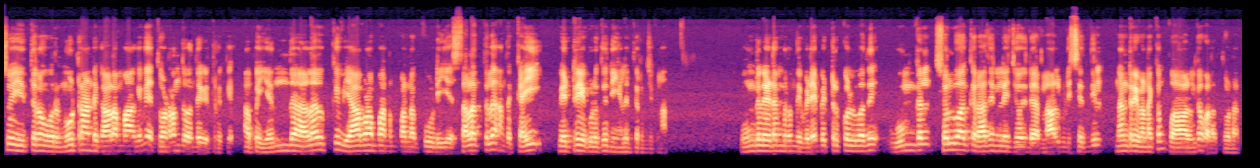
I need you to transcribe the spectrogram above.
ஸோ இத்தனை ஒரு நூற்றாண்டு காலமாகவே தொடர்ந்து வந்துகிட்டு இருக்கு. அப்போ எந்த அளவுக்கு வியாபாரம் பண்ணக்கூடிய ஸ்தலத்தில் அந்த கை வெற்றியை கொடுக்க நீங்களே தெரிஞ்சுக்கலாம். உங்களிடமிருந்து விடைபெற்றுக் கொள்வது உங்கள் சொல்வாக்கு ராஜநிலை ஜோதிடர் லால்குடி செந்தில். நன்றி வணக்கம். வாழ்க வளத்துடன்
